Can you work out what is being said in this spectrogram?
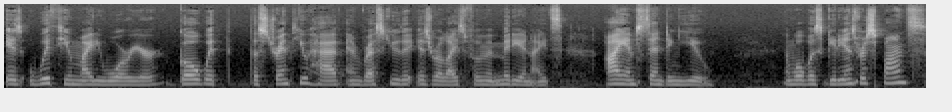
is with you, mighty warrior. Go with the strength you have and rescue the Israelites from the Midianites. I am sending you. And what was Gideon's response?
